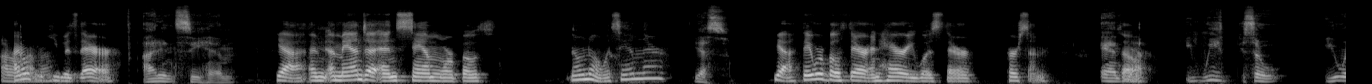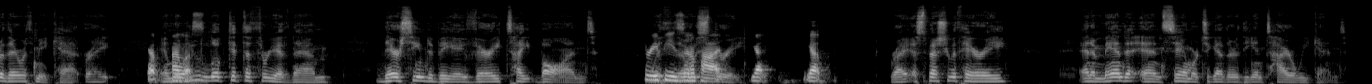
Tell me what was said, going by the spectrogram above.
I don't, I don't think he was there. I didn't see him. Yeah, and Amanda and Sam were both. No, no, was Sam there? Yes. Yeah, they were both there, and Harry was their person. And So- we, so you were there with me, Kat, right? Yep, And I when was. you looked at the three of them, there seemed to be a very tight bond, Three with peas in a pod. three. Yep, yep. right? Especially with Harry and Amanda and Sam were together the entire weekend.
